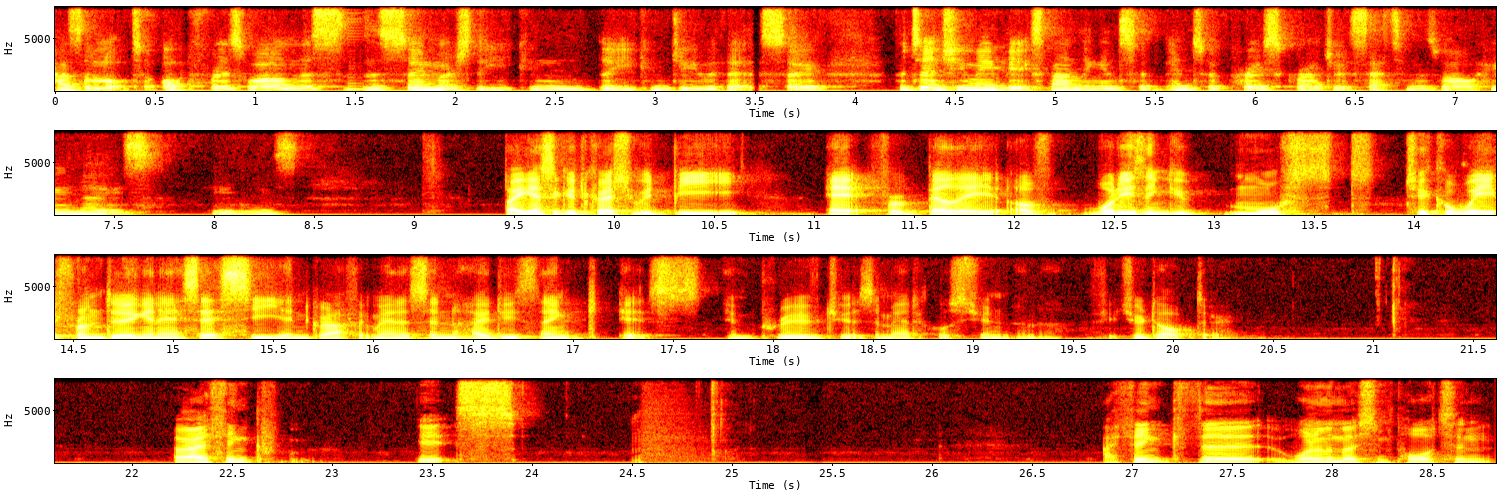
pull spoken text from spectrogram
has a lot to offer as well, and there's there's so much that you can that you can do with it. So potentially maybe expanding into into a postgraduate setting as well. Who knows? Who knows? I guess a good question would be it for Billy of what do you think you most took away from doing an SSC in graphic medicine? How do you think it's improved you as a medical student and a future doctor? I think it's I think the one of the most important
